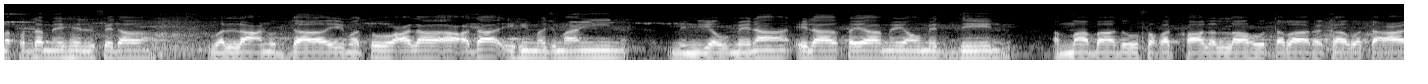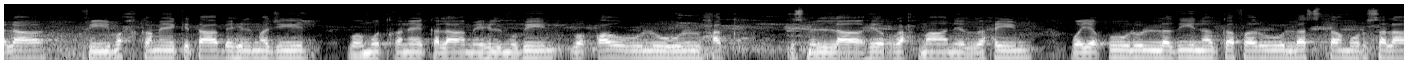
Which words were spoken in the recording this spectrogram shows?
मकदम हिलफ़िदा वल्लानुद्दामतो अला अदा मजमाइन मिन यौमना अला क़याम यौमद्दीन अम्माबाद फ़क़त काल्ला तबारक व ताली महकम किताब मजीद व मुतक़न कलाम मुबीन व कौलहक बसमीम व यकूलदीन कफ़रूलस्त मुरसला।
